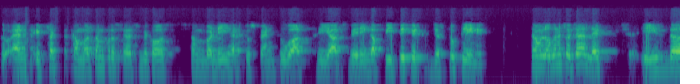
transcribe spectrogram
So and it's a cumbersome process because somebody has to spend two hours, three hours wearing a PP kit just to clean it. So हम लोगों ने सोचा let's ease the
